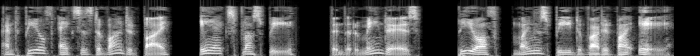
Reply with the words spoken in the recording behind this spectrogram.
and p of x is divided by ax plus b, then the remainder is p of minus b divided by a.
